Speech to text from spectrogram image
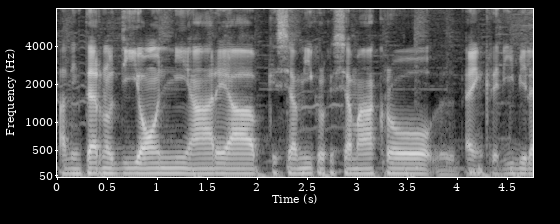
all'interno di ogni area, che sia micro, che sia macro, eh, è incredibile,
